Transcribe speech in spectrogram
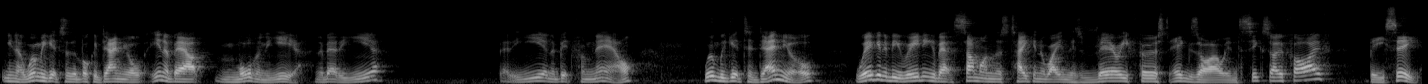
you know, when we get to the book of Daniel, in about more than a year, in about a year, about a year and a bit from now, when we get to Daniel, we're going to be reading about someone that's taken away in this very first exile in 605 BC.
